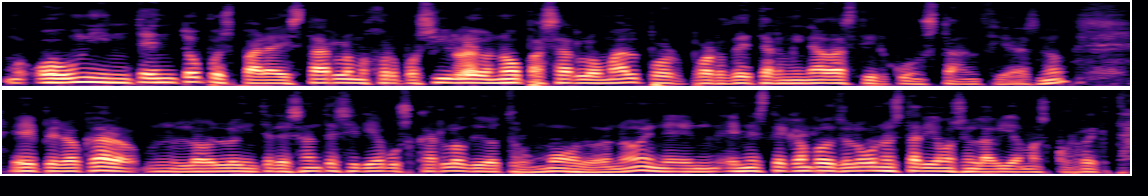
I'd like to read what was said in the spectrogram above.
o un intento, pues, para estar lo mejor posible o no pasarlo mal por, por determinadas circunstancias, ¿no? Eh, pero claro, lo, interesante sería buscarlo de otro modo, ¿no? En, en, este campo, desde luego, no estaríamos en la vía más correcta.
